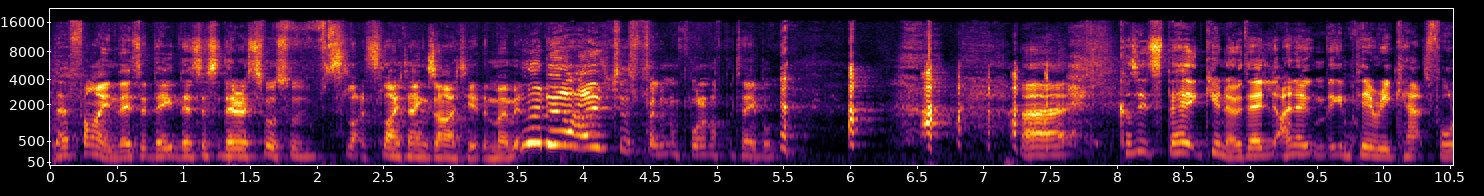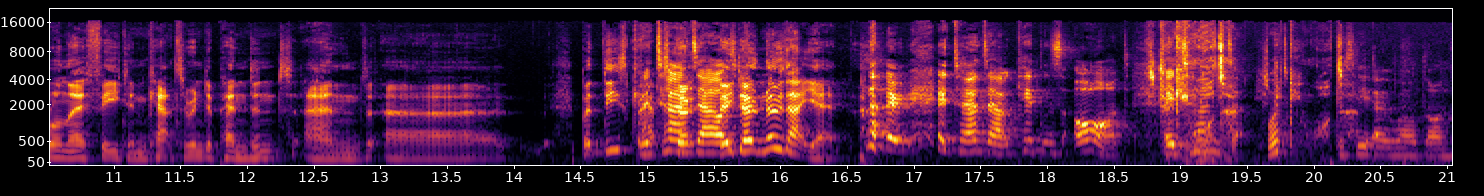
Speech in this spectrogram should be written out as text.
they're fine. There's a, they, there's a, there is sort of slight, slight anxiety at the moment. It's just falling, falling off the table. Because it's they, you know, they. I know in theory cats fall on their feet and cats are independent, and uh, but these it cats turns don't, out- they don't know that yet. No, it turns out kittens aren't. it drinking turns water. out He's what? drinking water. Is he? Oh, well done.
